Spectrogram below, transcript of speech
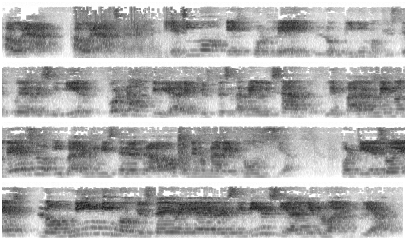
Ahora, ahora, salario mínimo es por ley lo mínimo que usted puede recibir por las actividades que usted está realizando. Le pagan menos de eso y va al Ministerio de Trabajo a poner una denuncia porque eso es lo mínimo que usted debería de recibir si alguien lo ha empleado.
